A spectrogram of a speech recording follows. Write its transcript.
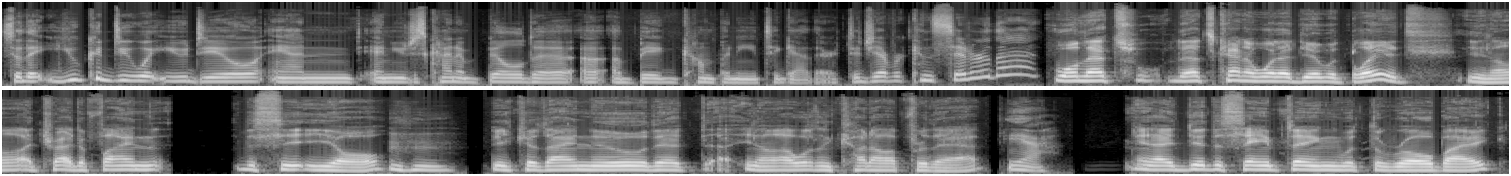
so that you could do what you do and and you just kind of build a, a, a big company together. Did you ever consider that? Well, that's that's kind of what I did with Blades. You know, I tried to find the CEO Mm-hmm. because I knew that you know I wasn't cut out for that. Yeah. And I did the same thing with the row bike.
